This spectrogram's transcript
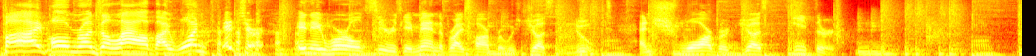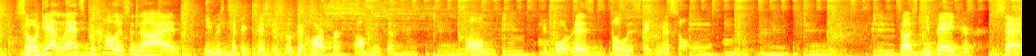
Five home runs allowed by one pitcher in a World Series game. Man, the Bryce Harper was just nuked, and Schwarber just ethered. So again, Lance McCullers denied he was tipping pitches. Look at Harper talking to Bohm before his ballistic missile. Dusty Baker said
